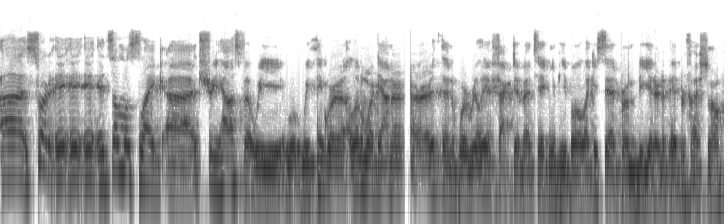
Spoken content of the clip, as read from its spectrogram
Uh, sort of. It, it, it's almost like uh, Treehouse, but we we think we're a little more down to earth, and we're really effective at taking people, like you said, from beginner to paid professional.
